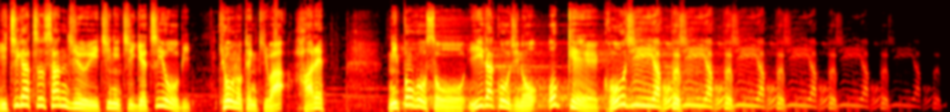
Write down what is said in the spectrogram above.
1月31日月曜日。今日の天気は晴れ。ニッポン放送飯田浩司の OK Cozy up。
